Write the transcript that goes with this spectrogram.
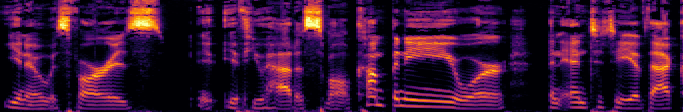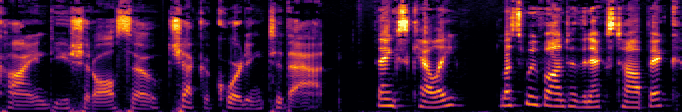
you know, as far as if you had a small company or an entity of that kind, you should also check according to that. Thanks, Kelly. Let's move on to the next topic.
